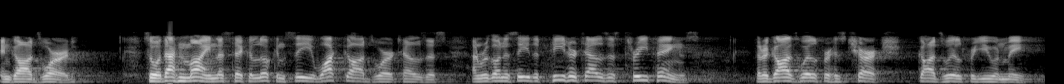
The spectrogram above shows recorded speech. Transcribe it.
in God's Word. So, with that in mind, let's take a look and see what God's Word tells us. And we're going to see that Peter tells us three things that are God's will for His church, God's will for you and me.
